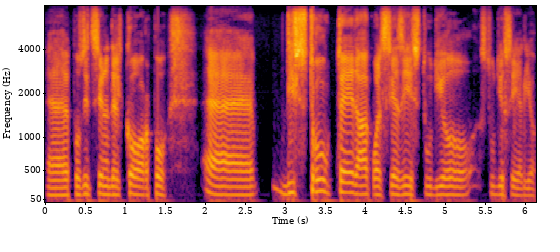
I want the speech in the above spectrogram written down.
eh, posizione del corpo. eh, distrutte da qualsiasi studio, studio serio.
